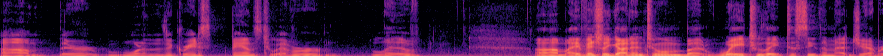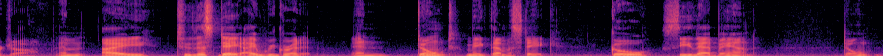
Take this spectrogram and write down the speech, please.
Um, they're one of the greatest bands to ever live. Um, I eventually got into them, but way too late to see them at Jabberjaw. And I, to this day, I regret it. And don't make that mistake. Go see that band. Don't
